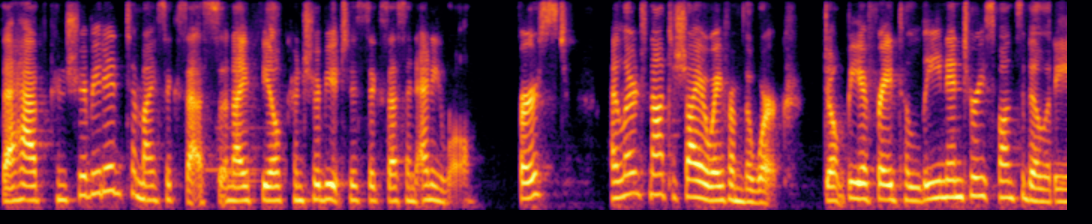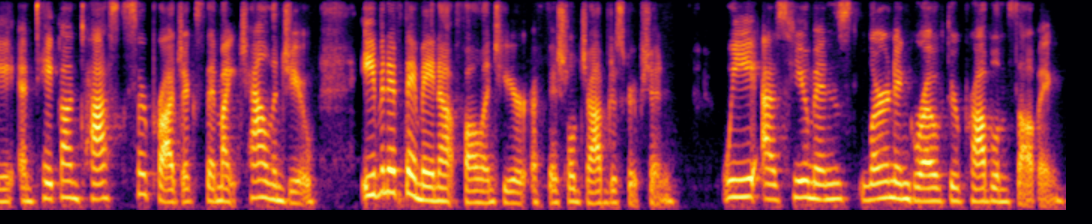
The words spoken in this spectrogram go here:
that have contributed to my success and I feel contribute to success in any role. First, I learned not to shy away from the work. Don't be afraid to lean into responsibility and take on tasks or projects that might challenge you, even if they may not fall into your official job description we as humans learn and grow through problem solving.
